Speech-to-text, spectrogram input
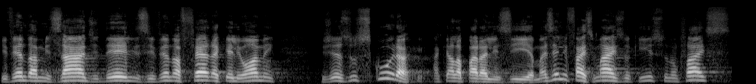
e vendo a amizade deles e vendo a fé daquele homem, Jesus cura aquela paralisia, mas ele faz mais do que isso, não faz?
